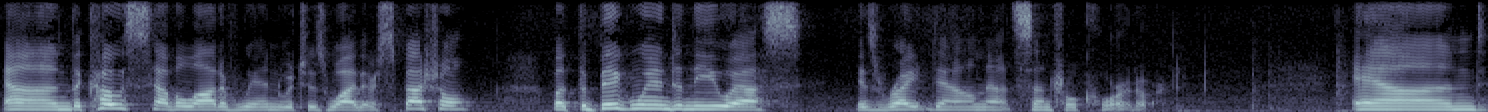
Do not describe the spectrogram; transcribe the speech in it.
and the coasts have a lot of wind, which is why they're special. But the big wind in the US is right down that central corridor. And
